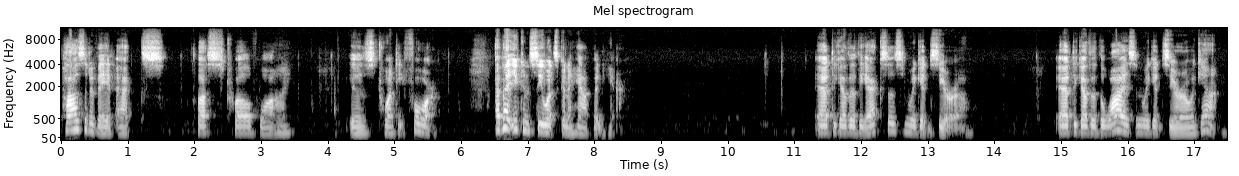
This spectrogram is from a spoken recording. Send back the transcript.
Positive 8x plus 12y is 24. I bet you can see what's going to happen here. Add together the x's and we get 0. Add together the y's and we get 0 again.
